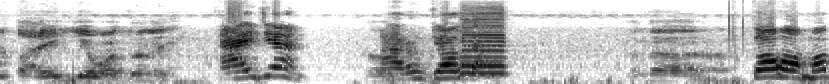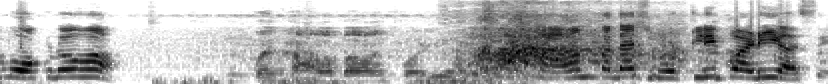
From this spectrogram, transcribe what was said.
એ તો આવી જેવો હતો નહીં. આઈ જાય મારું જાવ તા. તો હમો બોકડો હો. કોઈ ખાવા બાવાનું પડી? ખાવામાં કદાચ રોટલી પડી હશે.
